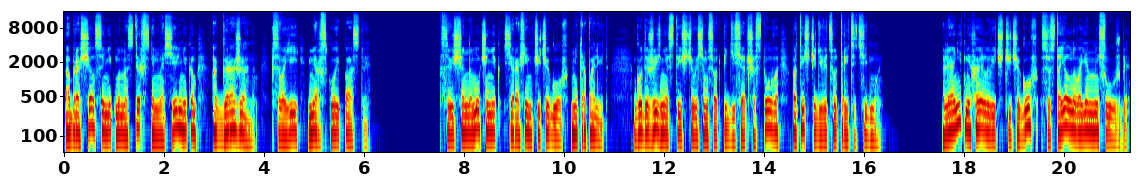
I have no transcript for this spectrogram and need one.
обращался не к монастырским насельникам, а к горожанам, к своей мирской пастве. Священномученик Серафим Чичагов, митрополит, годы жизни с 1856 по 1937. Леонид Михайлович Чичагов состоял на военной службе,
